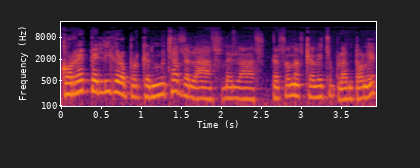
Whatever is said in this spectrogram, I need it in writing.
correr peligro, porque muchas de las de las personas que han hecho plantones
